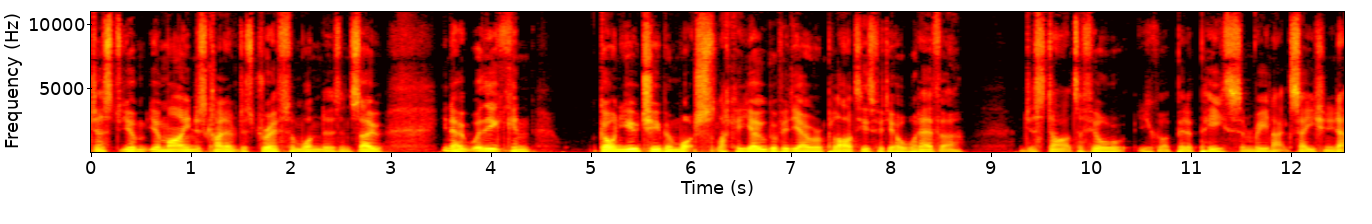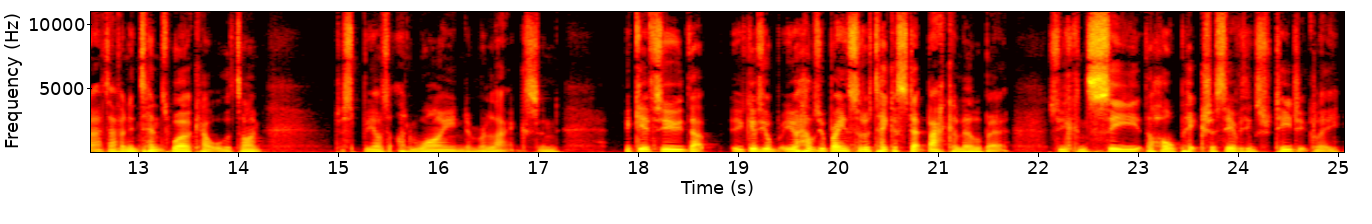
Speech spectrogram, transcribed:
just your your mind just kind of just drifts and wanders. And so you know, whether you can go on YouTube and watch like a yoga video or a Pilates video or whatever, and just start to feel you've got a bit of peace and relaxation. You don't have to have an intense workout all the time. Just be able to unwind and relax, and it gives you that. It gives your it helps your brain sort of take a step back a little bit, so you can see the whole picture, see everything strategically.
